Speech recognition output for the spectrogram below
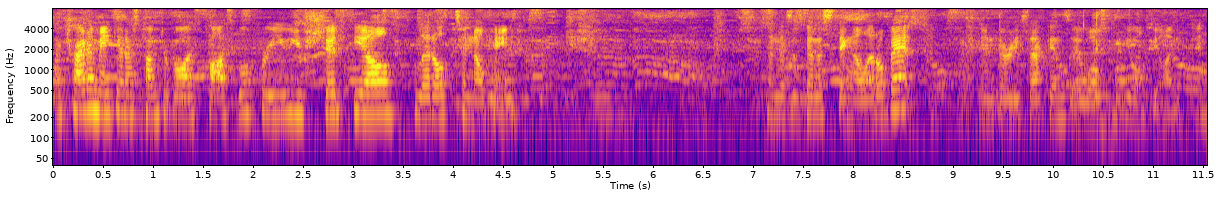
I try to make it as comfortable as possible for you. You should feel little to no pain. And this is gonna sting a little bit. In 30 seconds, it won't, you won't feel anything.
